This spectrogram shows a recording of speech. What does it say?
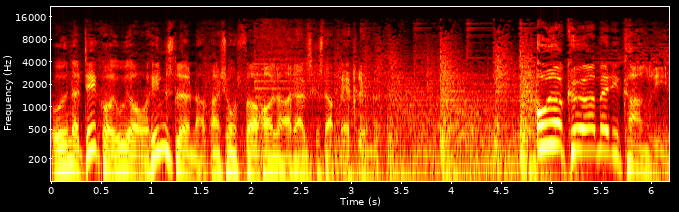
uden at det går ud over hendes løn og pensionsforhold, og at alt skal stoppe med at klynge. Ud og køre med de kongelige.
